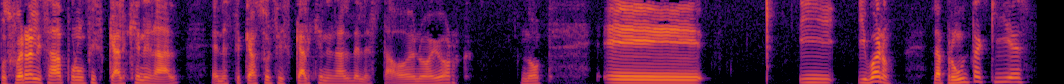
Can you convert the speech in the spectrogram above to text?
pues fue realizada por un fiscal general en este caso el fiscal general del estado de Nueva York, ¿no? Eh, y, bueno, la pregunta aquí es,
